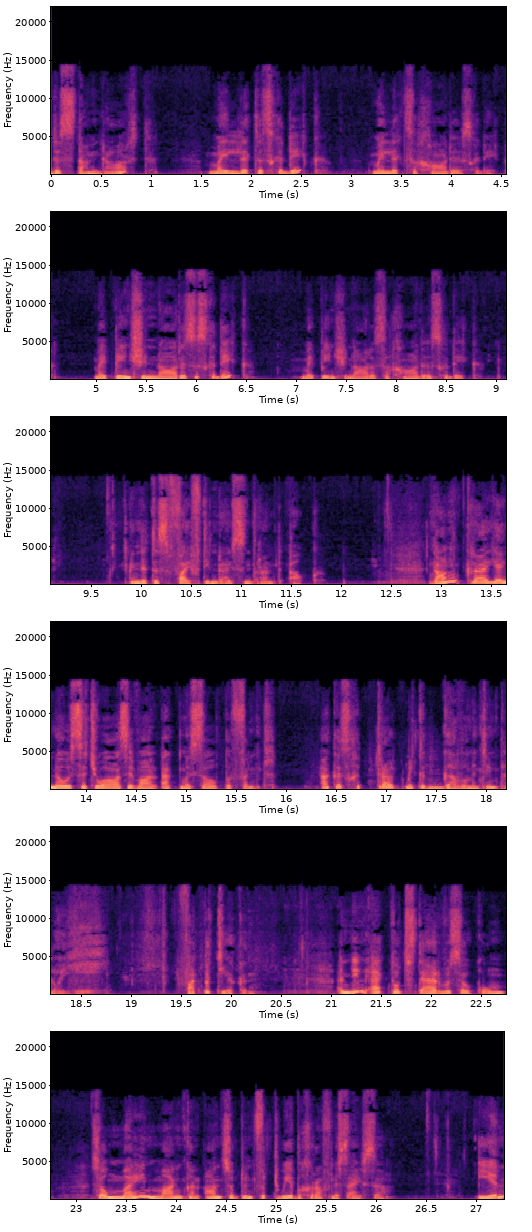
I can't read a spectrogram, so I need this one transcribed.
Dis standaard. My lid is gedek. My lid se gade is gedek. My pensionaris is gedek. My pensionaris se gade is gedek. En dit is R15000 elk. Dan kry jy nou 'n situasie waarin ek myself bevind. Ek is getroud met 'n government employee. Wat beteken? Indien ek tot sterwe sou kom, sou my man kan aansoek doen vir twee begrafniseise. Een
